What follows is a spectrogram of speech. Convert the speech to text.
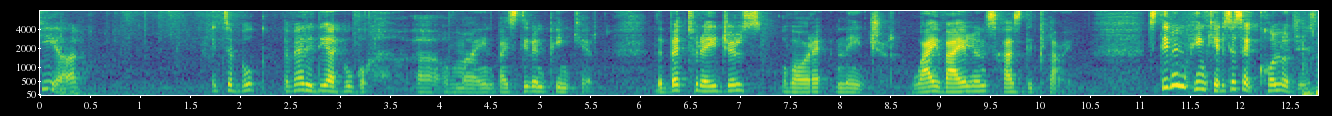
here. It's a book, a very dear book uh, of mine by Steven Pinker, The Better Angels of Our Nature Why Violence Has Declined. Steven Pinker is a psychologist.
